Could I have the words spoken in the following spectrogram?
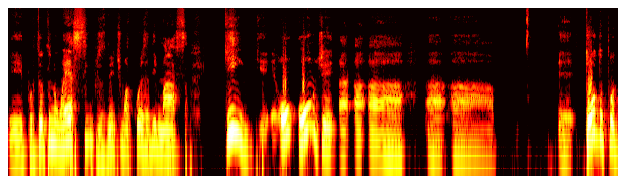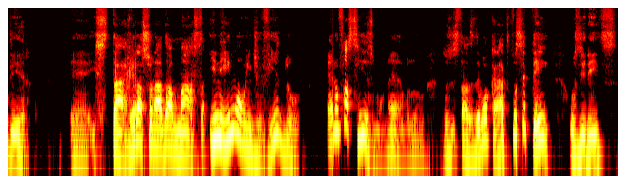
e, portanto, não é simplesmente uma coisa de massa. Quem, onde a, a a, é, todo poder é, está relacionado à massa e nenhum ao indivíduo, é no fascismo, né? Dos Estados democráticos você tem os direitos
